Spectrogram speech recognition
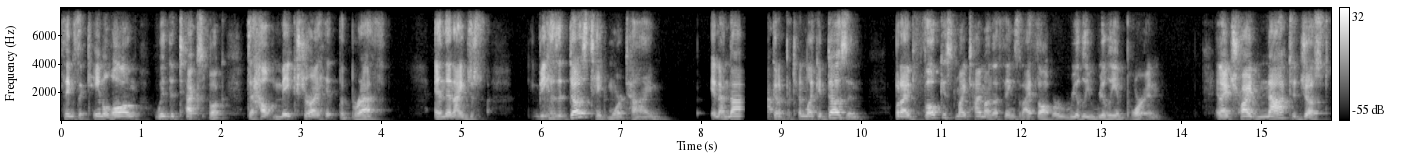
things that came along with the textbook to help make sure I hit the breath. And then I just because it does take more time, and I'm not, not going to pretend like it doesn't, but I'd focused my time on the things that I thought were really, really important. And I tried not to just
